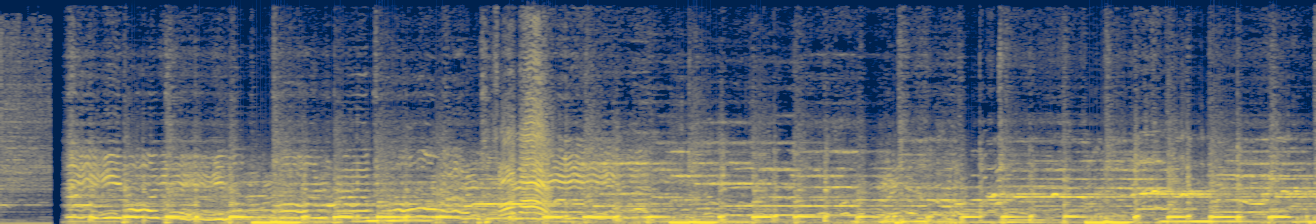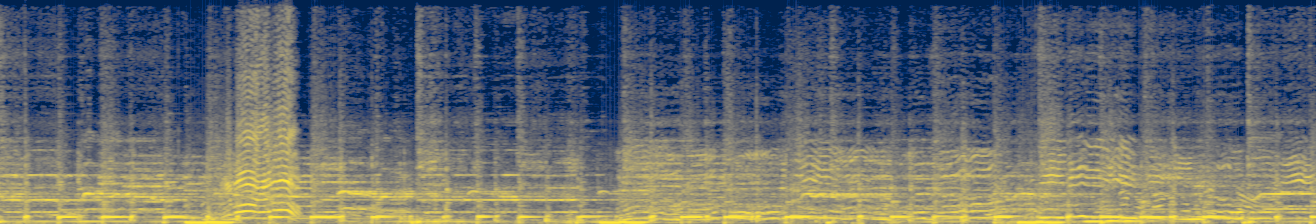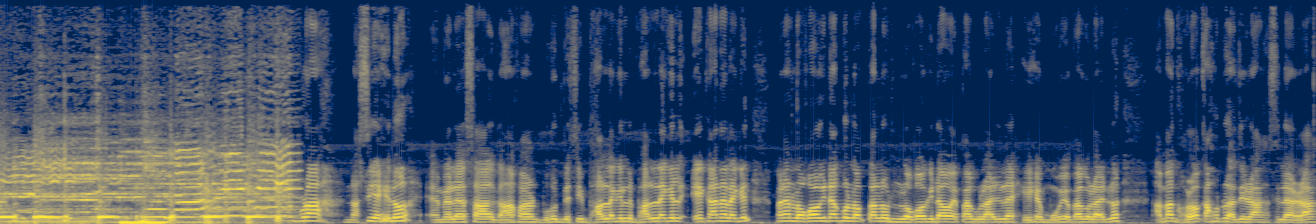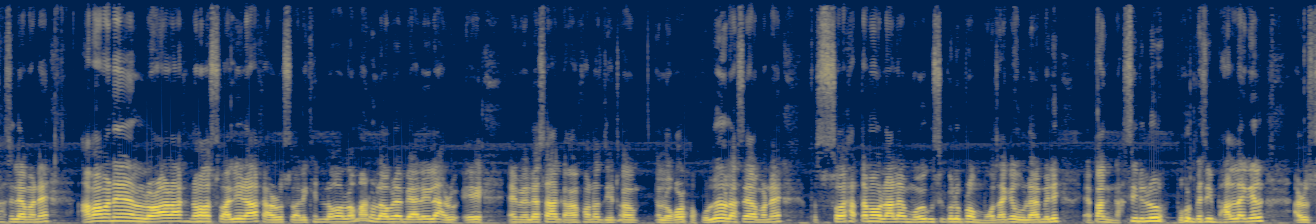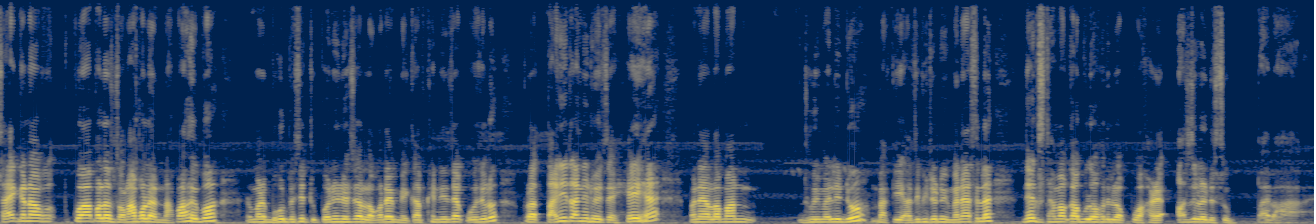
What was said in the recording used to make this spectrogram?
নাচি আহিলোঁ। এম এল এ চাহ গাঁওখনত বহুত বেছি ভাল লাগিল ভাল লাগিল এইকাৰণে লাগিল। মানে লগৰকেইটাকো লগ পালোঁ লগৰকেইটাও এপাক ওলাই দিলে সেয়েহে ময়ো এপাক ওলাই দিলোঁ। আমাৰ ঘৰৰ কাষতো আজি ৰাস আছিলে ৰাস আছিলে মানে আমাৰ মানে ল'ৰা ৰাস নহয় ছোৱালী ৰাস আৰু ছোৱালীখিনিৰ লগত অলপমান ওলাবলৈ বেয়া লাগিলে আৰু এই এম এল এ চাহ গাঁওখনত যিহেতু লগৰ সকলোৱে ওলাইছে মানে ছয় সাতটামান ওলালে ময়ো গুচি গ'লোঁ পূৰা মজাকৈ ওলাই মেলি এপাক নাচি দিলোঁ বহুত বেছি ভাল লাগিল আৰু চাই কেনেকুৱা পালে জনাবলৈ নাপাহৰিব আৰু মানে বহুত বেছি টোপনি ধৰিছে লগতে মেকআপখিনি যে কৈছিলোঁ পূৰা টানি টানি ধৰিছে সেয়েহে মানে অলপমান ধুই মেলি দিওঁ বাকী আজি ভিডিঅ'টো ইমানেই আছিলে নেক্সট ধামাকা বোলৰ সৈতে লগ পোৱা সাৰে আজিলৈ দিছোঁ বাই বাই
